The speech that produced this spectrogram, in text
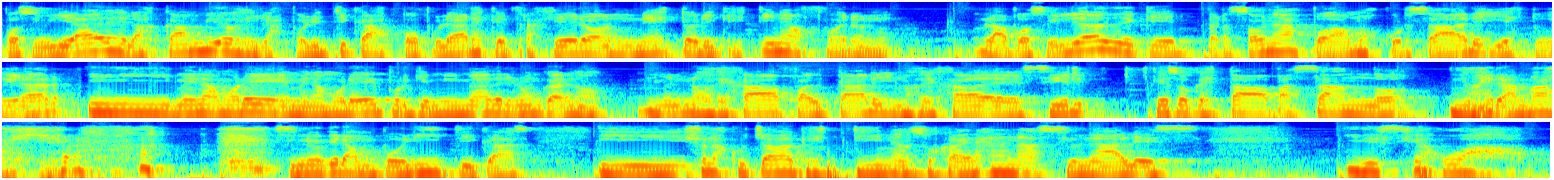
posibilidades de los cambios y las políticas populares que trajeron Néstor y Cristina fueron la posibilidad de que personas podamos cursar y estudiar y me enamoré, me enamoré porque mi madre nunca nos, nos dejaba faltar y nos dejaba de decir que eso que estaba pasando no era magia. sino que eran políticas. Y yo la escuchaba a Cristina en sus cadenas nacionales y decía, wow,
